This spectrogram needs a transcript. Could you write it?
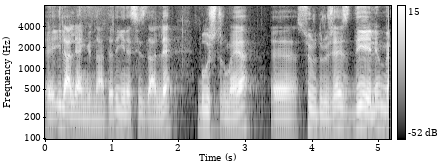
E, ilerleyen günlerde de yine sizlerle buluşturmaya e, sürdüreceğiz diyelim.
